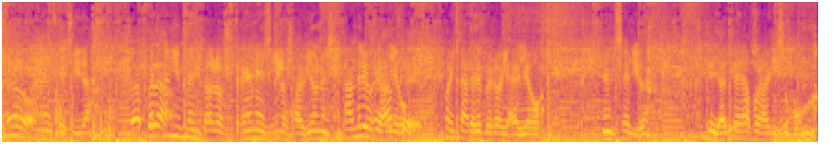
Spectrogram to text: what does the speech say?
míralo. Qué necesidad. Espera, espera. Han inventado los trenes y los aviones. Andreu, ¿Qué ya llego. Voy tarde, pero ya llego. En serio. ¿eh? Que ya Queda por aquí, supongo.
